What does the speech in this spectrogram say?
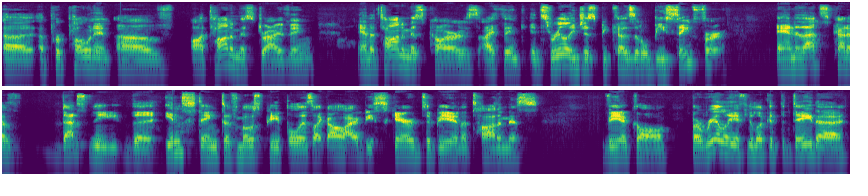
uh, a proponent of autonomous driving and autonomous cars, I think it's really just because it'll be safer. And that's kind of that's the the instinct of most people is like, oh, I'd be scared to be an autonomous vehicle. But really, if you look at the data,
